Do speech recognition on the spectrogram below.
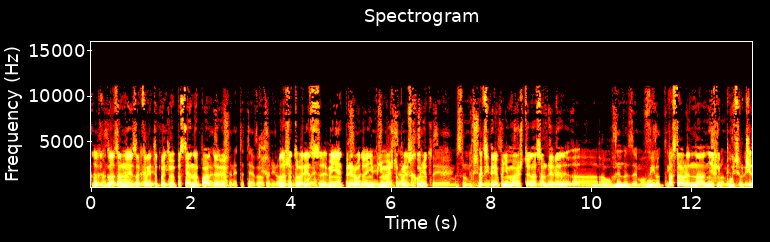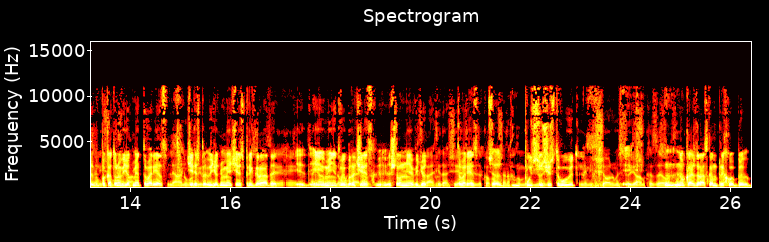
Глаза мои закрыты, поэтому я постоянно падаю, потому что Творец меняет природу, я не понимаю, что происходит. А теперь я понимаю, что я на самом деле поставлен на некий путь, по которому ведет меня Творец, через, ведет меня через преграды, и, у меня нет выбора, через что он меня ведет, Творец. Путь существует, но каждый раз, когда мы приходим,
